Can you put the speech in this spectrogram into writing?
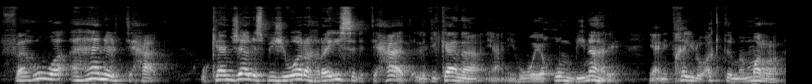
فهو أهان الاتحاد. وكان جالس بجواره رئيس الاتحاد الذي كان يعني هو يقوم بنهره. يعني تخيلوا أكثر من مرة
